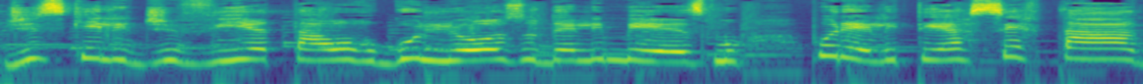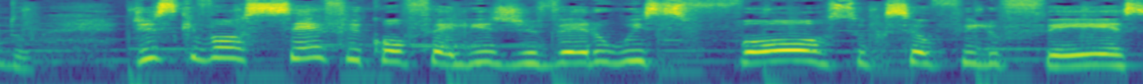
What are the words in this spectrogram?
diz que ele devia estar tá orgulhoso dele mesmo por ele ter acertado. Diz que você ficou feliz de ver o esforço que seu filho fez.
